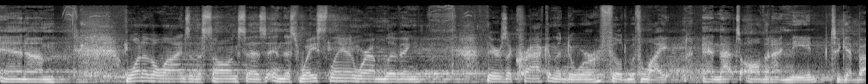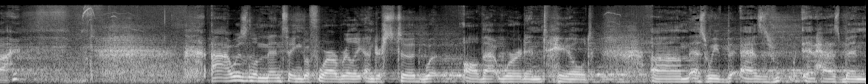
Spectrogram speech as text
And um, one of the lines of the song says, In this wasteland where I'm living, there's a crack in the door filled with light, and that's all that I need to get by. I was lamenting before I really understood what all that word entailed, um, as we as it has been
